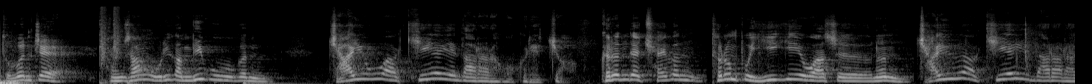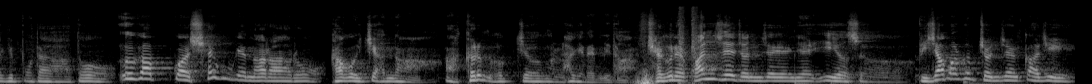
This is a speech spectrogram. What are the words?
두 번째, 통상 우리가 미국은 자유와 기회의 나라라고 그랬죠. 그런데 최근 트럼프 2기에 와서는 자유와 기회의 나라라기보다도 억압과 쇄국의 나라로 가고 있지 않나 아, 그런 걱정을 하게 됩니다. 최근에 관세 전쟁에 이어서 비자 발급 전쟁까지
